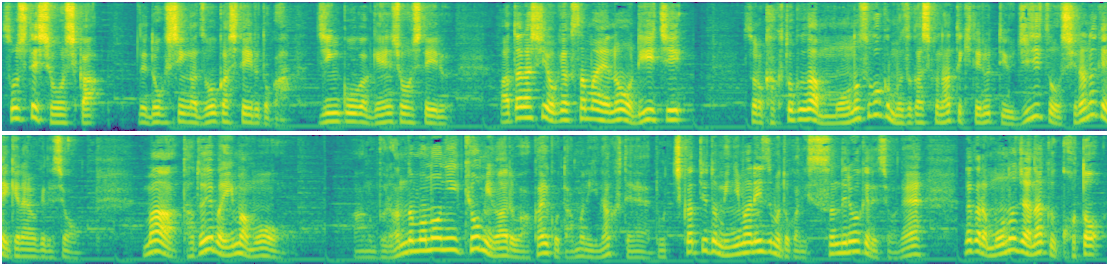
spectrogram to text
そして少子化。で独身が増加しているとか人口が減少している。新しいお客様へのリーチその獲得がものすごく難しくなってきてるっていう事実を知らなきゃいけないわけですよ。まあ例えば今もあのブランド物に興味がある若い子ってあんまりいなくてどっちかっていうとミニマリズムとかに進んでるわけですよね。だから物じゃなくこと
